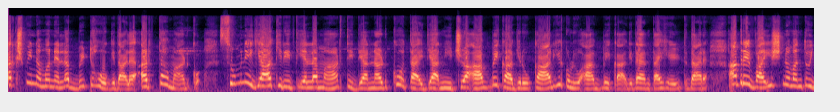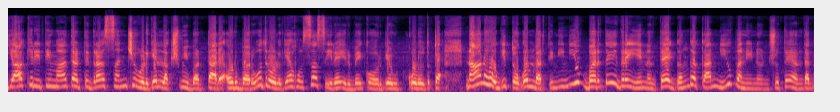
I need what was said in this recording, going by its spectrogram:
ಲಕ್ಷ್ಮಿ ನಮ್ಮನ್ನೆಲ್ಲ ಬಿಟ್ಟು ಹೋಗಿದ್ದಾಳೆ. ಅರ್ಥ ಮಾಡ್ಕೊ. ಸುಮ್ಮನೆ ಯಾಕೆ ಈ ರೀತಿ ಎಲ್ಲ ಮಾಡ್ತಿದ್ಯಾ? ನಡ್ಕೋತಾ ಇದ್ಯಾ? ನಿಜ ಆಗ್ಬೇಕಾಗಿರೋ ಕಾರ್ಯಗಳು ಆಗ್ಬೇಕಾಗಿದೆ ಅಂತ ಹೇಳ್ತಿದ್ದಾರೆ. ಆದ್ರೆ ವೈಷ್ಣವಂತೂ ಯಾಕೆ ರೀತಿ ಮಾತಾಡ್ತಿದ್ರ? ಸಂಜೆ ಒಳಗೆ ಲಕ್ಷ್ಮಿ ಬರ್ತಾರೆ. ಅವ್ರು ಬರೋದ್ರೊಳಗೆ ಹೊಸ ಸೀರೆ ಇರಬೇಕು ಅವ್ರಿಗೆ ಉಟ್ಕೊಳ್ಳೋದಕ್ಕೆ. ನಾನು ಹೋಗಿ ತಗೊಂಡ್ ಬರ್ತೀನಿ. ನೀವು ಬರ್ದೇ ಇದ್ರೆ ಏನಂತೆ? ಗಂಗಕ್ಕ, ನೀವು ಬನ್ನಿ ನನ್ನ ಜೊತೆ ಅಂದಾಗ.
